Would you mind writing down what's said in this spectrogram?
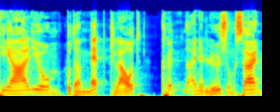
Thealium oder MapCloud könnten eine Lösung sein,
